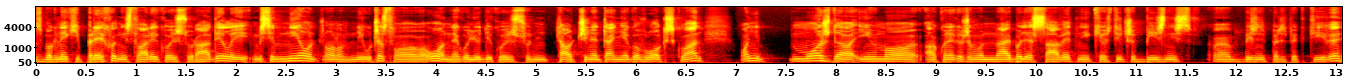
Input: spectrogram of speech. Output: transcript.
zbog nekih prethodnih stvari koji su radili, mislim nije on, ono, nije učestvovao on, nego ljudi koji su kao čine taj njegov vlog squad, on je možda imao, ako ne kažemo najbolje savjetnike što se tiče biznis, biznis perspektive,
